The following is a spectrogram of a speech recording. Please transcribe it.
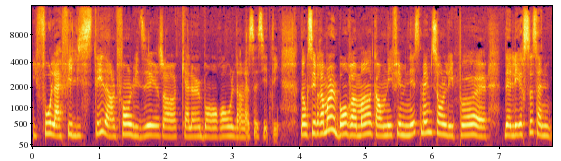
il faut la féliciter, dans le fond, lui dire, genre, qu'elle a un bon rôle dans la société. Donc, c'est vraiment un bon roman quand on est féministe, même si on l'est pas, euh, de lire ça, ça nous-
